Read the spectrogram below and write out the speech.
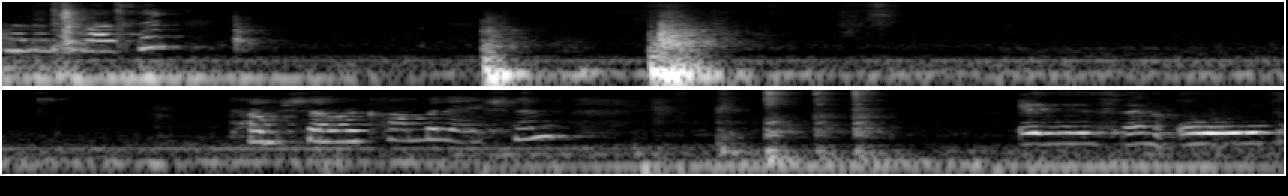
Little closet. Tub shower combination. An old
